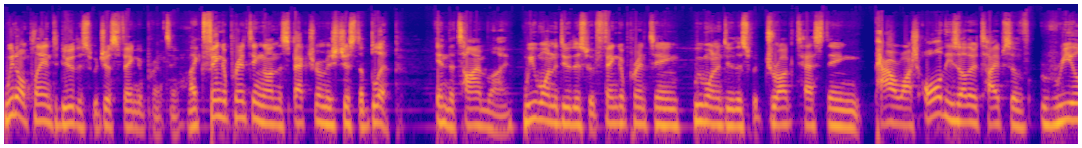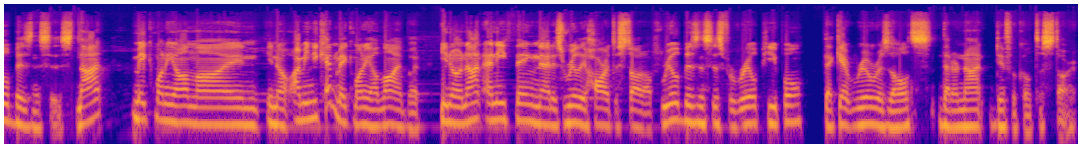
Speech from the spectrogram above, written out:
We don't plan to do this with just fingerprinting. Like fingerprinting on the spectrum is just a blip in the timeline. We want to do this with fingerprinting. We want to do this with drug testing, power wash, all these other types of real businesses, not make money online. You know, I mean, you can make money online, but, you know, not anything that is really hard to start off. Real businesses for real people that get real results that are not difficult to start.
